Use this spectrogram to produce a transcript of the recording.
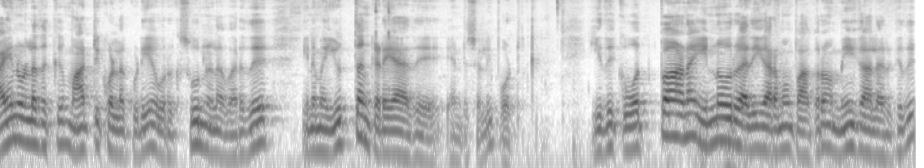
பயனுள்ளதுக்கு மாற்றிக்கொள்ளக்கூடிய ஒரு சூழ்நிலை வருது. இனிமே யுத்தம் கிடையாது என்று சொல்லி போட்டிருக்கு. இதுக்கு ஒப்பான இன்னொரு அதிகாரமும் பார்க்குறோம். மீகால இருக்குது.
